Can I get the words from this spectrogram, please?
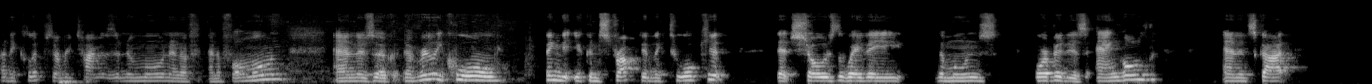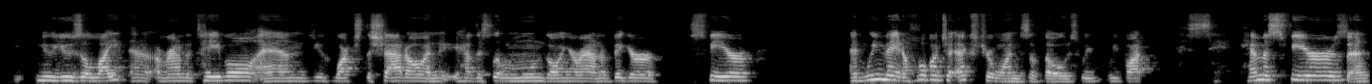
an eclipse every time there's a new moon and a, and a full moon? And there's a, a really cool thing that you construct in the toolkit that shows the way they, the moon's orbit is angled. And it's got, you use a light uh, around a table and you watch the shadow and you have this little moon going around a bigger sphere. And we made a whole bunch of extra ones of those. We, we bought hemispheres and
